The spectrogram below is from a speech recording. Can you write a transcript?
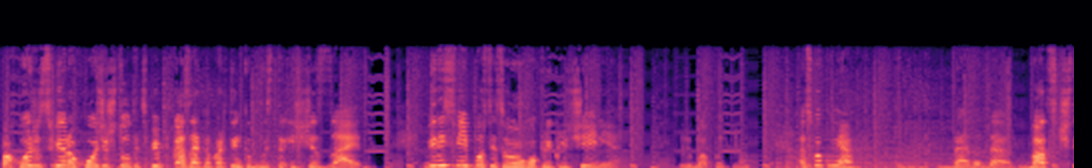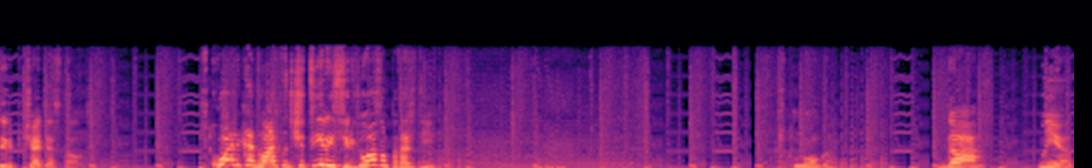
Похоже, сфера хочет что-то тебе показать, но картинка быстро исчезает. Бери с ней после своего приключения. Любопытно. А сколько у меня? Да-да-да, 24 печати осталось. Сколько? 24? Серьезно? Подожди. Много. Да. Нет.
